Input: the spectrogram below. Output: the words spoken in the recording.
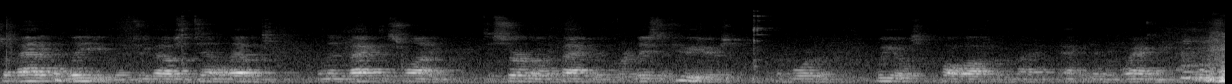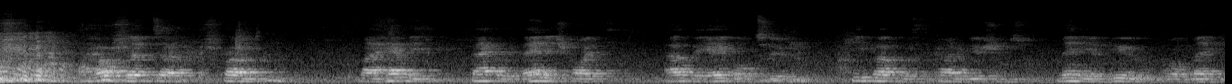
sabbatical leave in 2010-11, and then back to Sewanee to serve on the faculty for at least a few years before the wheels fall off of my academic wagon. I hope that uh, from my happy faculty vantage point, I'll be able to keep up with the contributions many of you will make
